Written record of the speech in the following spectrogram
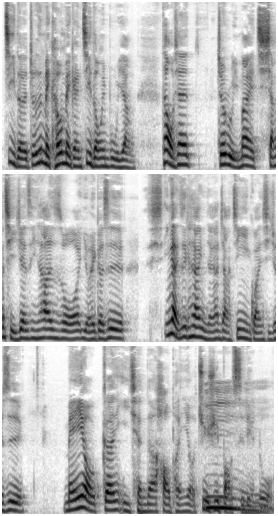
记得就是每可能每个人记的东西不一样，但我现在就 remind 想起一件事情，他是说有一个是应该也是看看你讲讲经营关系，就是没有跟以前的好朋友继续保持联络，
